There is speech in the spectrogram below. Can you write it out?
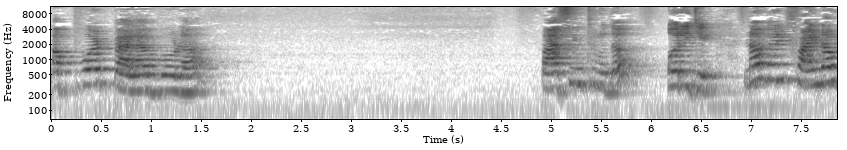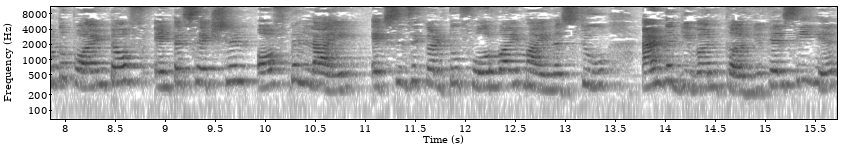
upward parabola passing through the origin. Now we will find out the point of intersection of the line x is equal to 4y minus 2 and the given curve. You can see here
